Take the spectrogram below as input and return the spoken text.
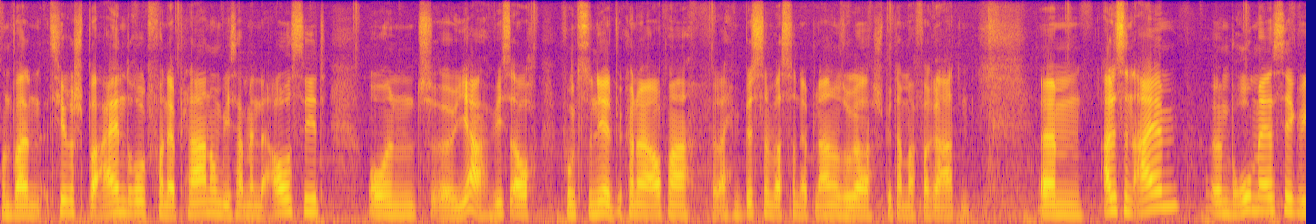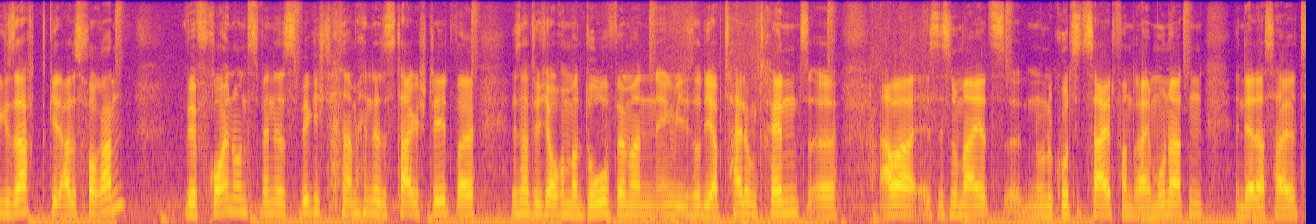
und waren tierisch beeindruckt von der Planung, wie es am Ende aussieht und äh, ja, wie es auch funktioniert. Wir können euch auch mal vielleicht ein bisschen was von der Planung sogar später mal verraten. Ähm, alles in allem ähm, büromäßig, wie gesagt, geht alles voran. Wir freuen uns, wenn es wirklich dann am Ende des Tages steht, weil es ist natürlich auch immer doof, wenn man irgendwie so die Abteilung trennt. Äh, aber es ist nun mal jetzt äh, nur eine kurze Zeit von drei Monaten, in der das halt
